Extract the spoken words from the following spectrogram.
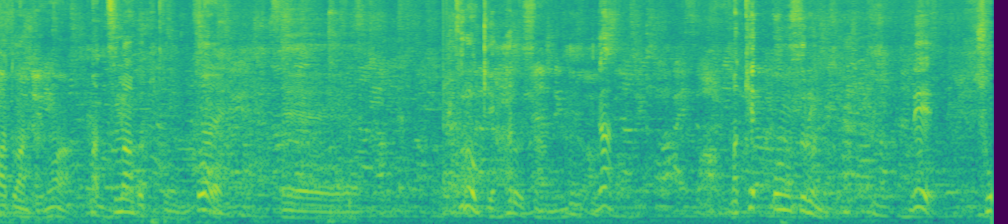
パート1っていうのは、まあ、妻夫木君と、えー黒木華さん。が、まあ、結婚するん。ですよ、で正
